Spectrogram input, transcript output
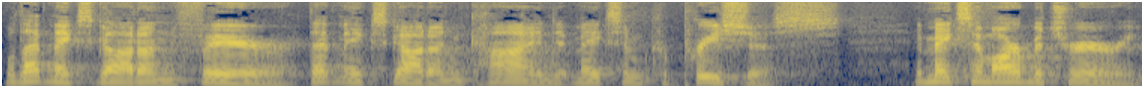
well, that makes God unfair. That makes God unkind. It makes him capricious. It makes him arbitrary.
